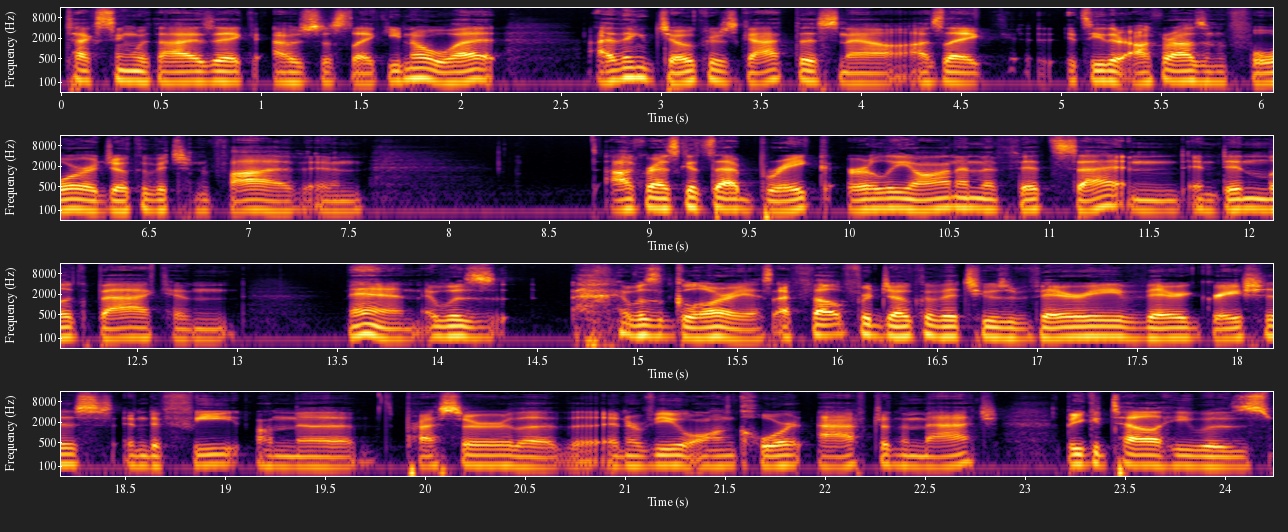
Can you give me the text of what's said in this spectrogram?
Texting with Isaac, I was just like, you know what? I think Joker's got this now. I was like, it's either Alcaraz in four or Djokovic in five, and Alcaraz gets that break early on in the fifth set and and didn't look back. And man, it was it was glorious. I felt for Djokovic. He was very very gracious in defeat on the presser, the the interview on court after the match. But you could tell he was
